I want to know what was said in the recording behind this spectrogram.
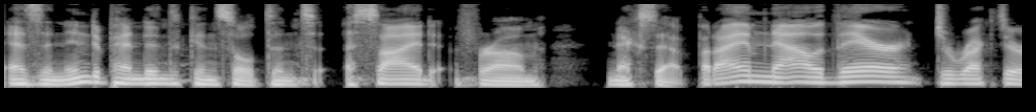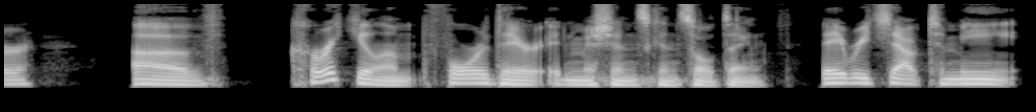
as an independent consultant aside from Next Step. But I am now their director of curriculum for their admissions consulting. They reached out to me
